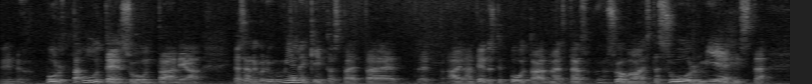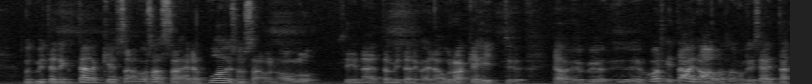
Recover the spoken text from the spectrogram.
niin purtta uuteen suuntaan ja, Ja se on niin kuin mielenkiintoista, että, että, että aina tietysti puhutaan näistä suomalaisista suurmiehistä, mutta miten niin tärkeässä osassa heidän puolisonsa on ollut siinä, että miten niin heidän ura kehittyy. Ja varsinkin tämä ainoa oli se, että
